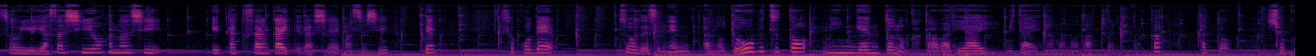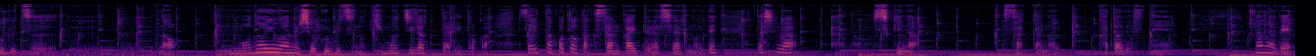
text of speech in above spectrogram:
そういう優しいお話たくさん書いてらっしゃいますしでそこでそうですねあの動物と人間との関わり合いみたいなものだったりとかあと植物の物言わぬ植物の気持ちだったりとかそういったことをたくさん書いてらっしゃるので私はあの好きな作家の方ですね。なので、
